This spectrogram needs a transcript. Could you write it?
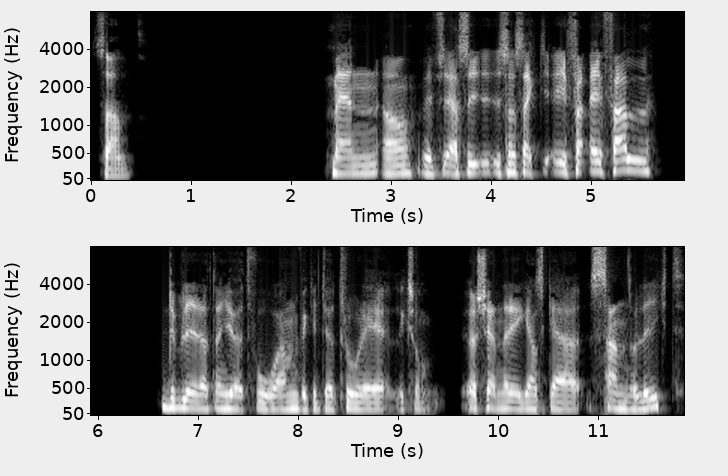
sant. Men ja, alltså, som sagt, ifall det blir att den gör tvåan, vilket jag tror är liksom, jag känner är ganska sannolikt.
